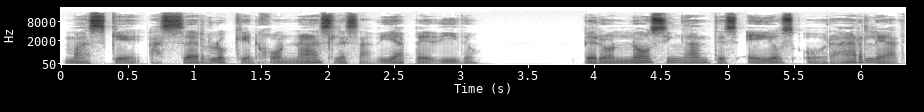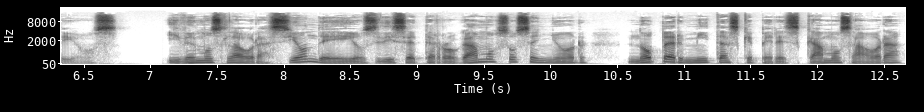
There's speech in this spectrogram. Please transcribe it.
más que hacer lo que Jonás les había pedido, pero no sin antes ellos orarle a Dios. Y vemos la oración de ellos. Dice, Te rogamos, oh Señor, no permitas que perezcamos ahora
